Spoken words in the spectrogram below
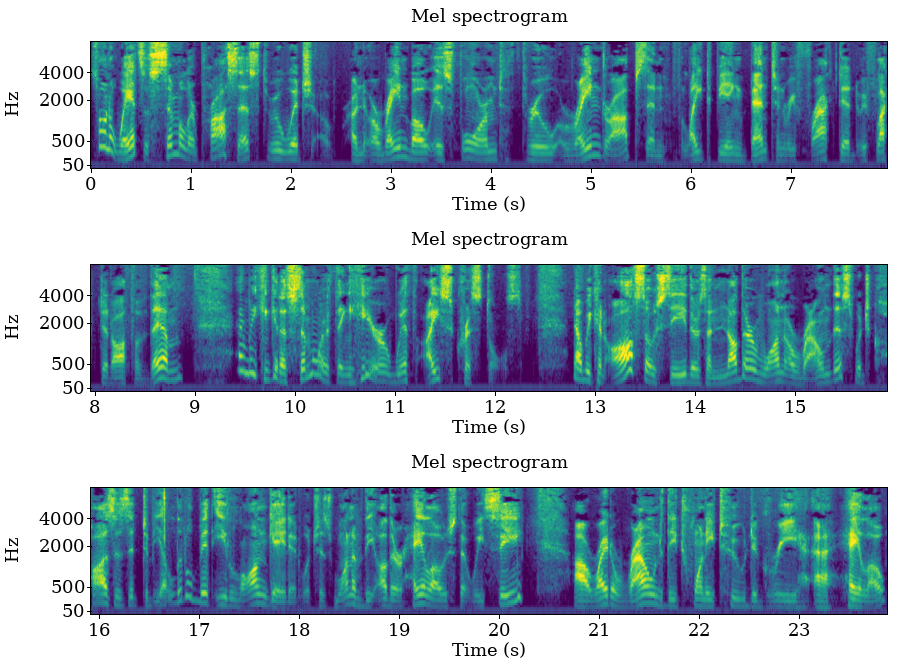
So in a way, it's a similar process through which a rainbow is formed through raindrops and light being bent and refracted reflected off of them. And we can get a similar thing here with ice crystals. Now we can also see there's another one around this which causes it to be a little bit elongated, which is one of the other halos that we see uh, right around the 22 degree uh, halo.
